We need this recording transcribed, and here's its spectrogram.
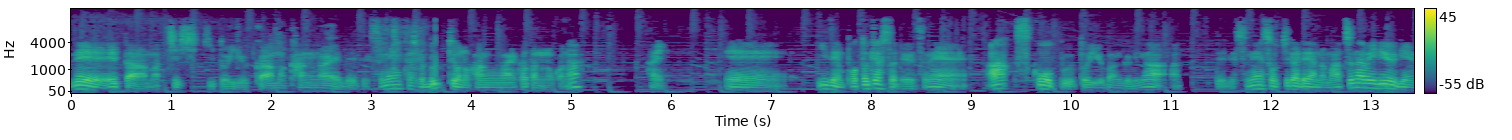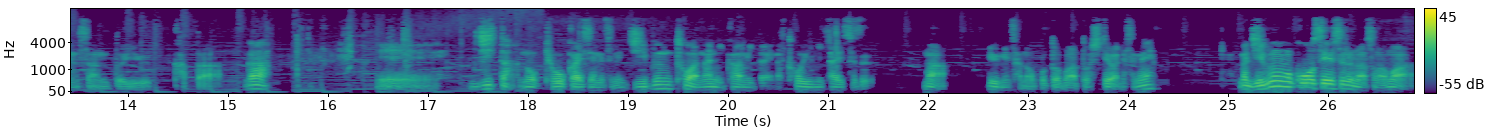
で得た、まあ、知識というか、まあ、考えでですね、確か仏教の考え方なのかな？はい。えー、以前、ポッドキャストでですね、アスコープという番組があってですね、そちらであの、松並龍玄さんという方が、えー、自他の境界線ですね、自分とは何かみたいな問いに対する、まあ、龍玄さんのお言葉としてはですね、まあ、自分を構成するのは、その、まあ、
